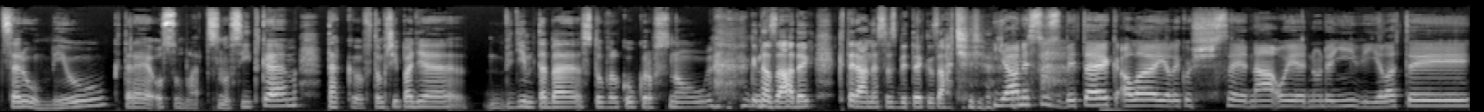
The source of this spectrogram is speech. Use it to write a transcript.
dceru Miu, která je 8 let s nosítkem, tak v tom případě vidím tebe s tou velkou krosnou na zádech, která nese zbytek zátěže. Já nesu zbytek, ale jelikož se jedná o jednodenní výlety,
